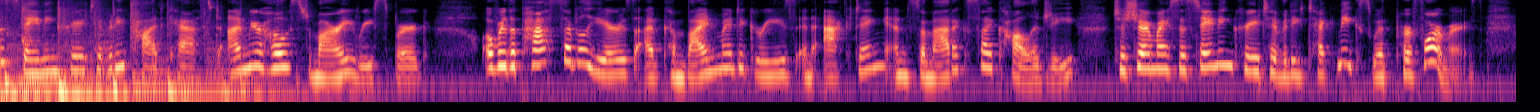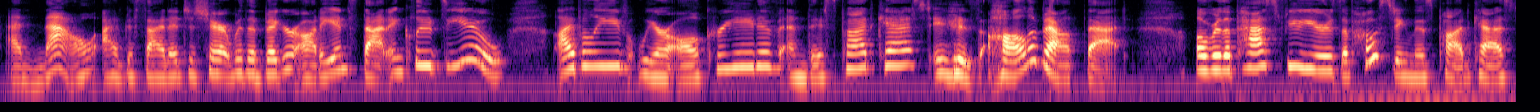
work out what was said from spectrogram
Sustaining Creativity podcast. I'm your host, Mari Reesberg. Over the past several years, I've combined my degrees in acting and somatic psychology to share my sustaining creativity techniques with performers. And now I've decided to share it with a bigger audience that includes you. I believe we are all creative, and this podcast is all about that. Over the past few years of hosting this podcast,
